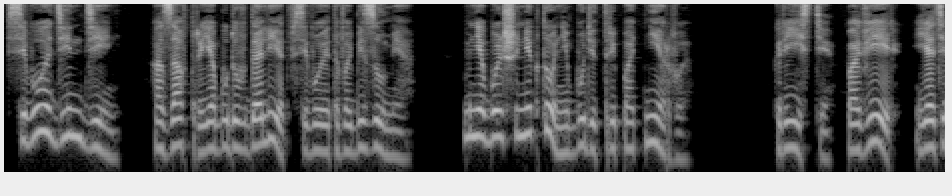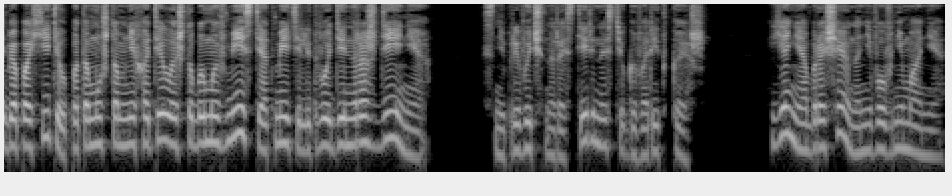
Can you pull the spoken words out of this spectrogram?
Всего один день, а завтра я буду вдали от всего этого безумия. Мне больше никто не будет трепать нервы. Кристи, поверь, я тебя похитил, потому что мне хотелось, чтобы мы вместе отметили твой день рождения. С непривычной растерянностью говорит Кэш. Я не обращаю на него внимания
